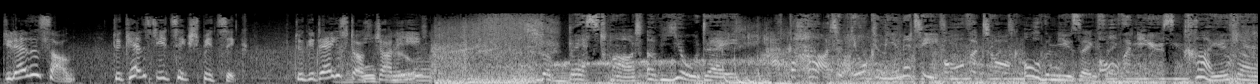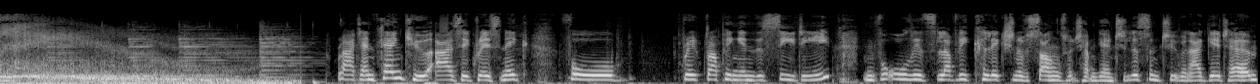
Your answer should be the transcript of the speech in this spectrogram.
Do you know the song? Du kennst Itzig Spitzig. Du gedenkst das, Johnny? The best part of your day. At the heart of your community. All the talk. All the music. All the news. Chai FM. Right, and thank you, Isaac Resnick, for break dropping in the CD and for all this lovely collection of songs which I'm going to listen to when I get home.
